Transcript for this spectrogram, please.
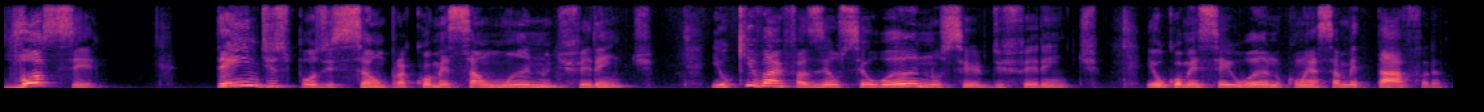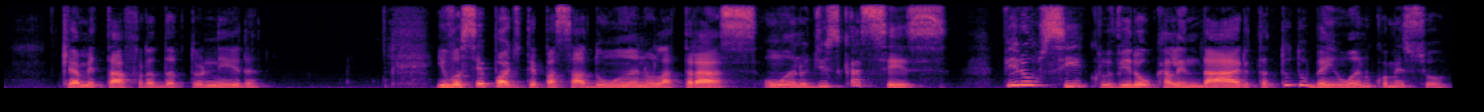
você tem disposição para começar um ano diferente? E o que vai fazer o seu ano ser diferente? Eu comecei o ano com essa metáfora, que é a metáfora da torneira. E você pode ter passado um ano lá atrás, um ano de escassez. Virou o ciclo, virou o calendário, tá tudo bem, o ano começou.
